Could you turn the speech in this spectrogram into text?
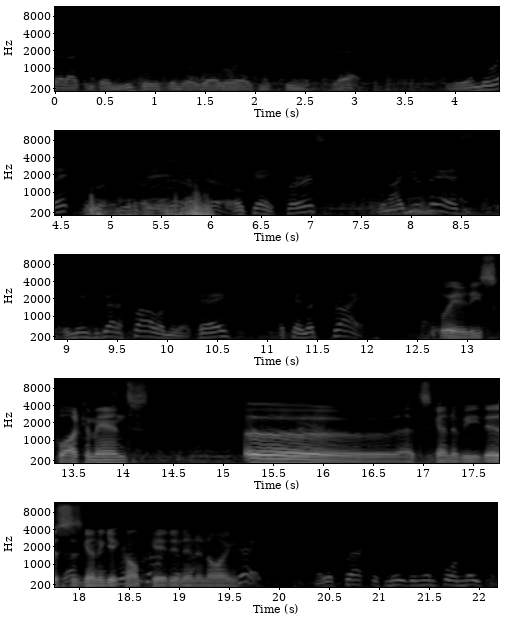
bet I can turn you dudes into a well-oiled machine of death. You into it? yeah, yeah. Okay, first, when I do this, it means you gotta follow me, okay? Okay, let's try it. Wait, are these squad commands? Oh, that's gonna be. This is gonna get complicated and annoying. Okay, now let's practice moving in formation.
